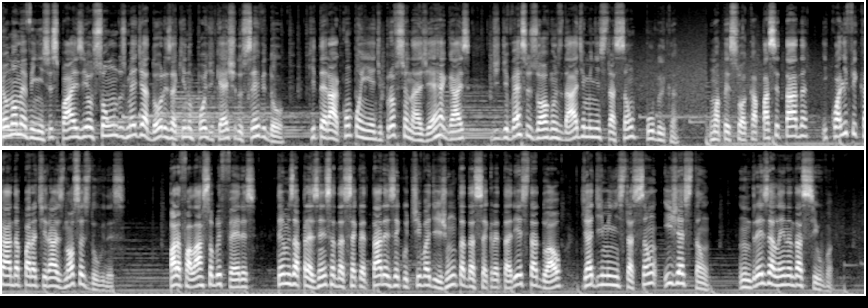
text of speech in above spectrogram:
Meu nome é Vinícius Paz e eu sou um dos mediadores aqui no podcast do Servidor, que terá a companhia de profissionais de RHs de diversos órgãos da administração pública, uma pessoa capacitada e qualificada para tirar as nossas dúvidas. Para falar sobre férias, temos a presença da secretária executiva adjunta da Secretaria Estadual de Administração e Gestão, Andresa Helena da Silva.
